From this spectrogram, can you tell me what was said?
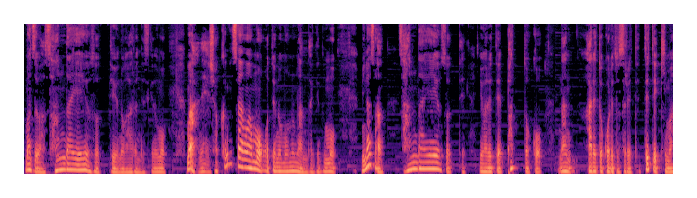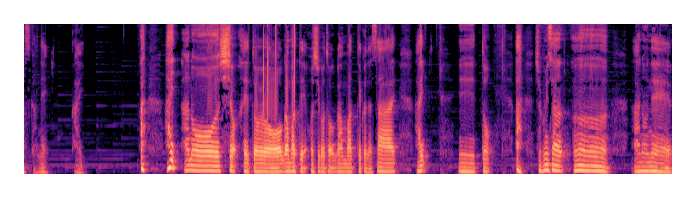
まずは三大栄養素っていうのがあるんですけども、まあね、職味さんはもうお手の物なんだけども、皆さん三大栄養素って言われてパッとこう、なん、あれとこれとそれって出てきますかね？はい。あ、はい、あのー、師匠、えっ、ー、と、頑張って、お仕事頑張ってください。はい。えっ、ー、と、あ、職人さん、うん、あのね、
